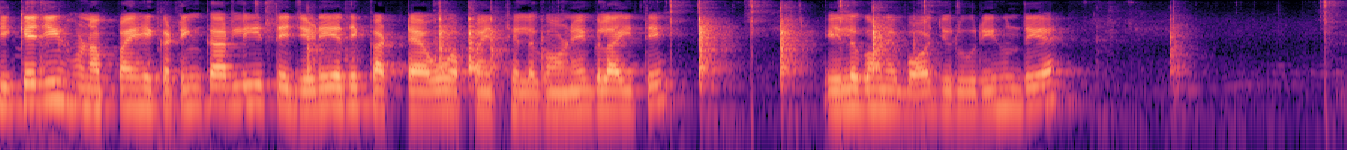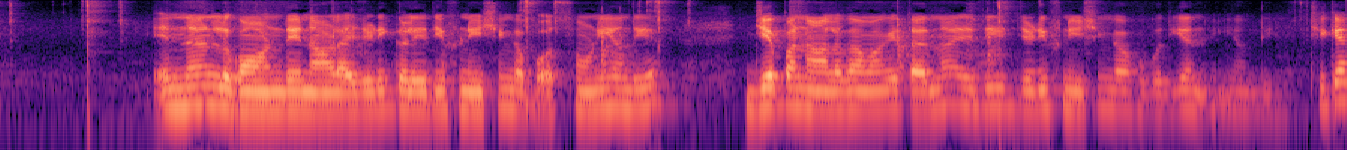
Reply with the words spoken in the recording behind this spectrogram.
ਠੀਕ ਹੈ ਜੀ, ਹੁਣ ਆਪਾਂ ਇਹ ਕਟਿੰਗ ਕਰ ਲਈ ਤੇ ਜਿਹੜੇ ਇਹਦੇ ਕੱਟ ਹੈ, ਉਹ ਆਪਾਂ ਇੱਥੇ ਲਗਾਉਣੇ ਗਲਾਈ ਤੇ। ਇਹ ਲਗਾਉਣੇ ਬਹੁਤ ਜ਼ਰੂਰੀ ਹੁੰਦੇ ਆ। ਇਹਨਾਂ ਨੂੰ ਲਗਾਉਣ ਦੇ ਨਾਲ ਹੈ ਜਿਹੜੀ ਗਲੇ ਦੀ ਫਿਨਿਸ਼ਿੰਗ ਆ, ਬਹੁਤ ਸੋਹਣੀ ਆਉਂਦੀ ਹੈ। ਜੇ ਆਪਾਂ ਨਾ ਲਗਾਵਾਂਗੇ ਤਾਂ ਨਾ ਇਹਦੀ ਜਿਹੜੀ ਫਿਨਿਸ਼ਿੰਗ ਆ, ਉਹ ਵਧੀਆ ਨਹੀਂ ਆਉਂਦੀ। ਠੀਕ ਹੈ?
